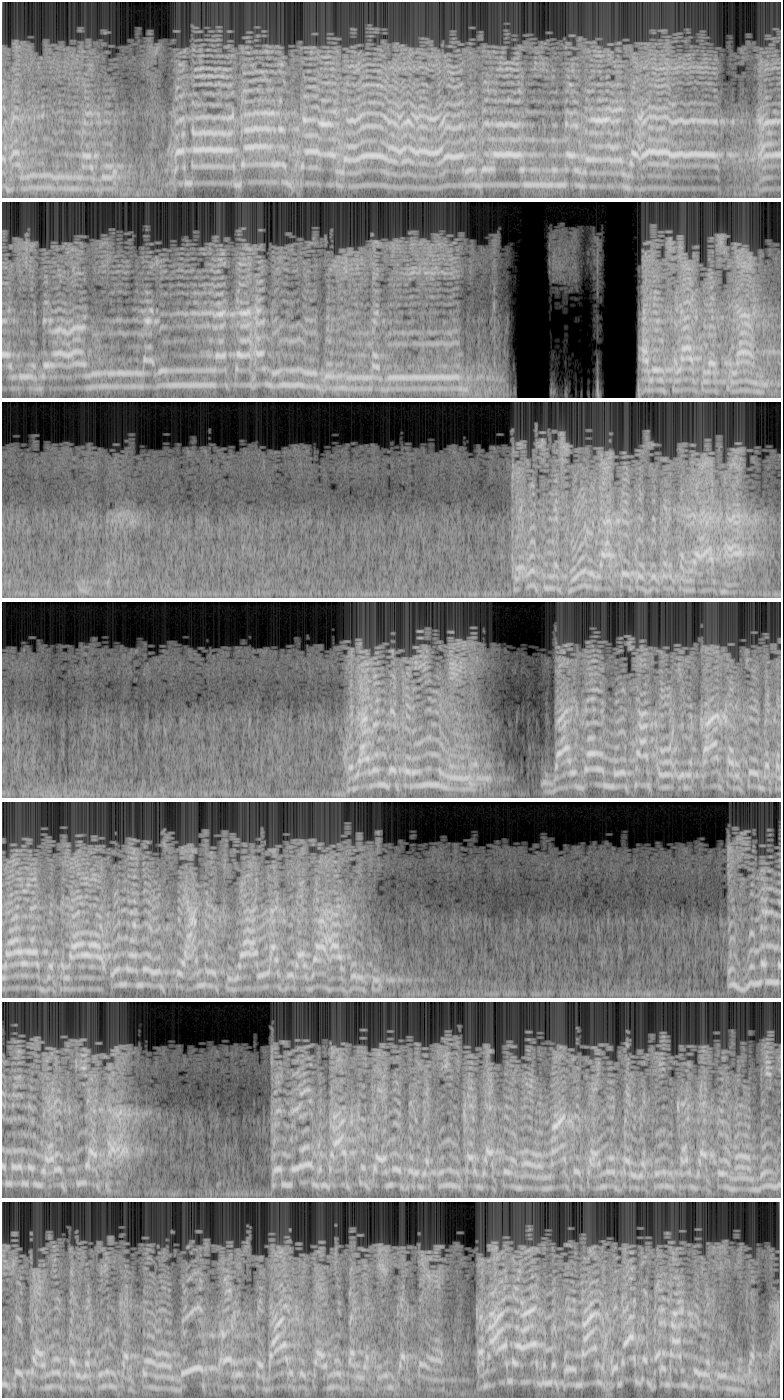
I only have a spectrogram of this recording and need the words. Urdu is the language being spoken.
محمد كما باركت على إبراهيم وعلى آل إبراهيم إنك حميد مجيد. عليه الصلاة والسلام. کہ اس مشہور واقعے کو ذکر کر رہا تھا خداوند کریم نے والدہ موسا کو القاع کر کے بتلایا، جتلایا، انہوں نے اس پہ عمل کیا، اللہ کی رضا حاصل کی۔ اس زمن میں میں نے یہ عرض کیا تھا کہ لوگ باپ کے کہنے پر یقین کر جاتے ہیں، ماں کے کہنے پر یقین کر جاتے ہیں، بیوی کے کہنے پر یقین کرتے ہیں، دوست اور رشتے دار کے کہنے پر یقین کرتے ہیں۔ کمال آج مسلمان خدا کے فرمان پہ یقین نہیں کرتا۔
